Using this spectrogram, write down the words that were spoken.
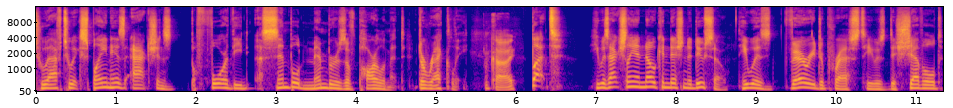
to have to explain his actions before the assembled members of Parliament directly. Okay. But he was actually in no condition to do so. He was very depressed, he was disheveled,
